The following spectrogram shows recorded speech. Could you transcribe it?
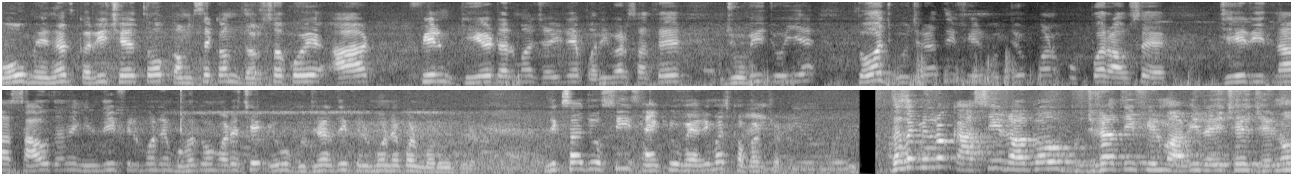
બહુ મહેનત કરી છે, તો કમસે કમ દર્શકોએ આ ફિલ્મ થિયેટરમાં જઈને પરિવાર સાથે જોવી જોઈએ. તો જ ગુજરાતી ફિલ્મ ઉદ્યોગ પણ ઉપર આવશે. જે રીતના સાઉથ અને હિન્દી ફિલ્મોને મહત્ત્વ મળે છે, એવું ગુજરાતી ફિલ્મોને પણ મળવું જોઈએ. Diksha Joshi thank you very much ખબર છે. દર્શક મિત્રો, કાશી રાઘવ ગુજરાતી ફિલ્મ આવી રહી છે, જેનો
